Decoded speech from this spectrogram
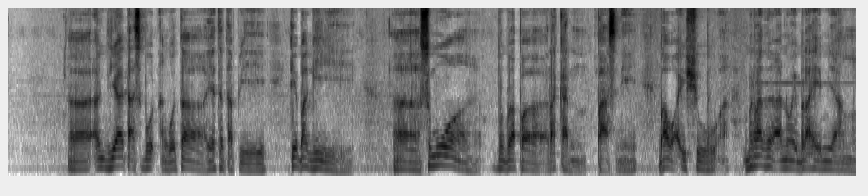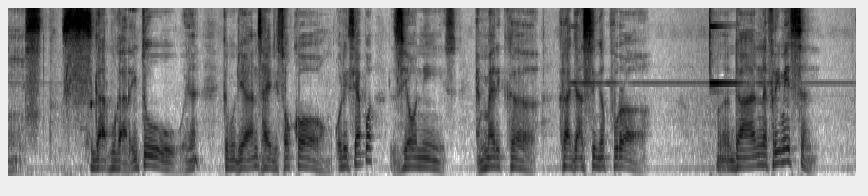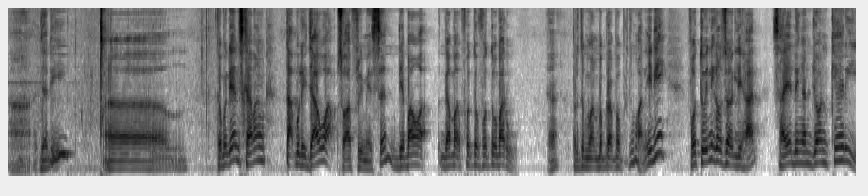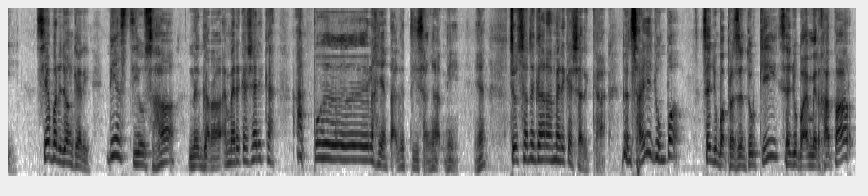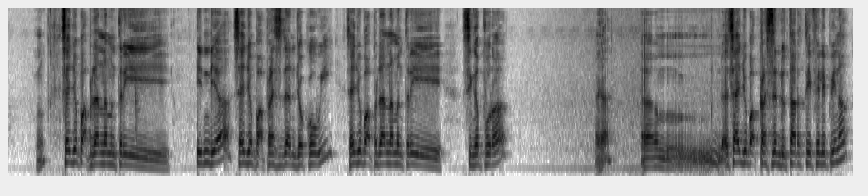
uh, dia tak sebut anggota ya tetapi dia bagi uh, semua beberapa rakan PAS ni bawa isu uh, brother Anwar Ibrahim yang segar bugar itu ya. Kemudian saya disokong oleh siapa? Zionis Amerika kerajaan Singapura uh, dan Freemason uh, jadi uh, kemudian sekarang tak boleh jawab soal Freemason dia bawa gambar foto-foto baru ya pertemuan beberapa pertemuan ini foto ini kalau sudah lihat saya dengan John Kerry. Siapa dia John Kerry? Dia setiausaha negara Amerika Syarikat. Apalah yang tak gerti sangat ni. Ya? Setiausaha negara Amerika Syarikat. Dan saya jumpa. Saya jumpa Presiden Turki. Saya jumpa Amir Khatar. Hmm? Saya jumpa Perdana Menteri India. Saya jumpa Presiden Jokowi. Saya jumpa Perdana Menteri Singapura. Ya? Um, saya jumpa Presiden Duterte Filipina.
